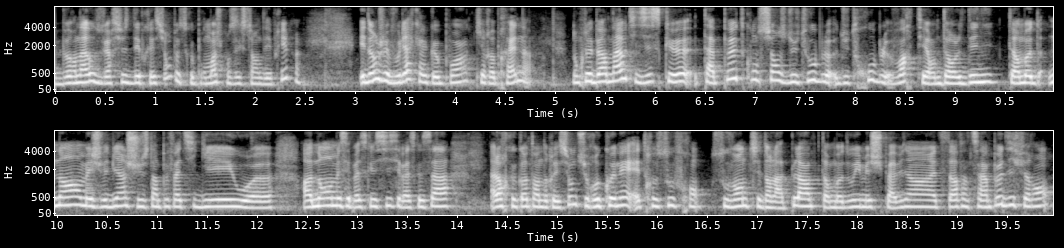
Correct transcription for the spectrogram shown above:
burn-out versus dépression parce que pour moi, je pensais que j'étais en déprime. Et donc, je vais vous lire quelques points qui reprennent. Donc le burn-out, ils disent que tu as peu de conscience du trouble, du trouble voire tu es dans le déni. Tu es en mode non, mais je vais bien, je suis juste un peu fatiguée ou euh, ah non, mais c'est parce que si, c'est parce que ça. Alors que quand tu es en dépression, tu reconnais être souffrant. Souvent, tu es dans la plainte, tu es en mode oui, mais je suis pas bien, etc. c'est un peu différent.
